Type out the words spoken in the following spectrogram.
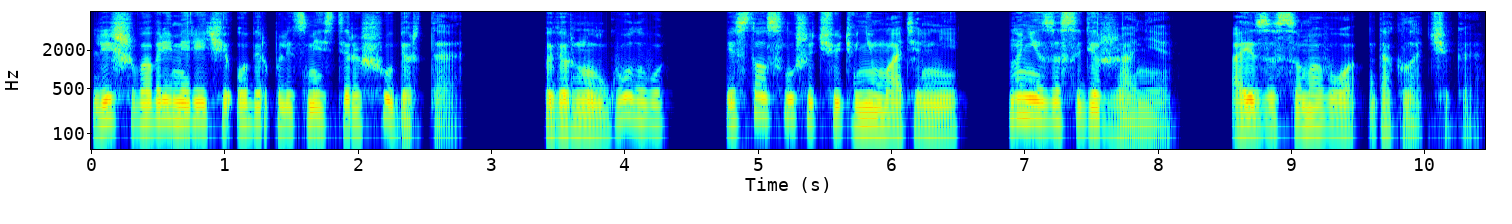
Лишь во время речи оберполицмейстера Шуберта повернул голову и стал слушать чуть внимательней, но не из-за содержания, а из-за самого докладчика.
